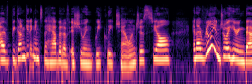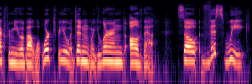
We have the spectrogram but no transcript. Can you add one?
I've begun getting into the habit of issuing weekly challenges to y'all, and I really enjoy hearing back from you about what worked for you, what didn't, what you learned, all of that. So this week,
